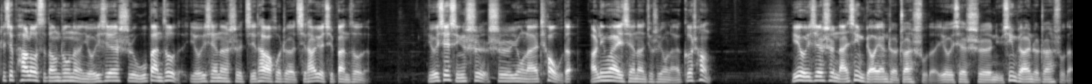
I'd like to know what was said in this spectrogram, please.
这些帕洛斯当中呢，有一些是无伴奏的，有一些呢是吉他或者其他乐器伴奏的，有一些形式是用来跳舞的，而另外一些呢就是用来歌唱的。也有一些是男性表演者专属的，也有一些是女性表演者专属的，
